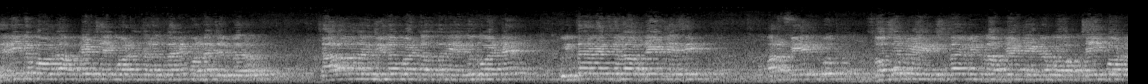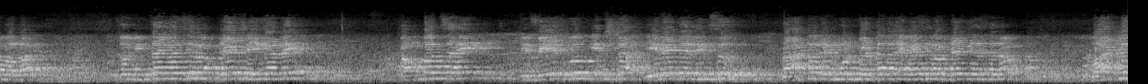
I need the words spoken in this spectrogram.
తెలియకపోవడం అప్డేట్ చేయకపోవడం జరుగుతుందని మొన్న చెప్పారు. చాలా మందికి జీరో పాయింట్ వస్తుంది. ఎందుకు అంటే ఇతర వేసీలో అప్డేట్ చేసి మన ఫేస్బుక్ సోషల్ మీడియా ఇన్స్టా వీటిలో అప్డేట్ చేయకపో చేయకపోవడం వల్ల సో విత్ వ్యవస్థలు అప్డేట్ చేయగానే కంపల్సరీ మీ ఫేస్బుక్ ఇన్స్టా ఏవైతే లింక్స్ దాంట్లో రెండు మూడు పెడతారో ఐవైసీలో అప్డేట్ చేస్తారో వాటిలో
